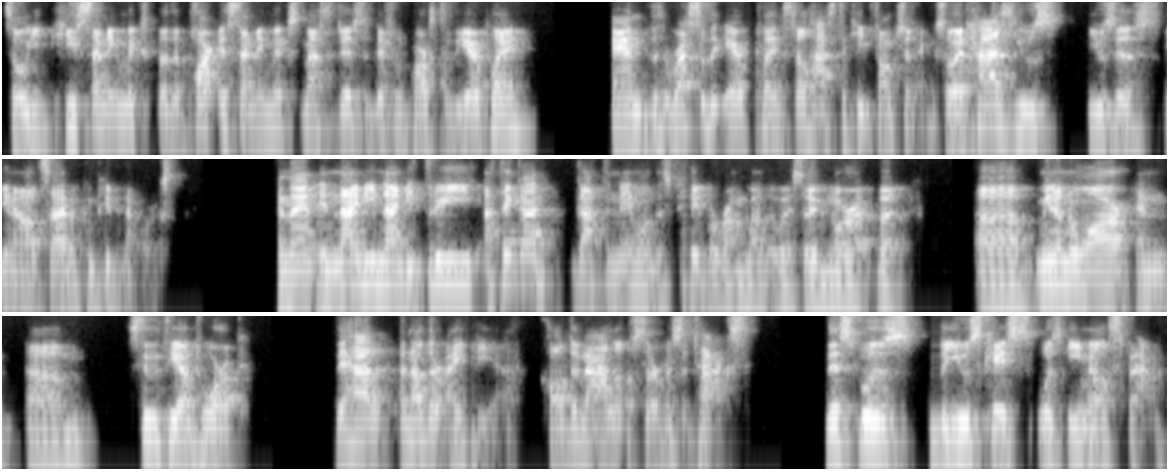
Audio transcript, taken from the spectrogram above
So he's sending mixed, the part is sending mixed messages to different parts of the airplane, and the rest of the airplane still has to keep functioning. So it has use uses, you know, outside of computer networks. And then in 1993, I think I got the name of this paper wrong, by the way, so ignore it. But uh, Mina Noir and um, Cynthia Dwork, they had another idea called denial of service attacks. This was the use case was email spam.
